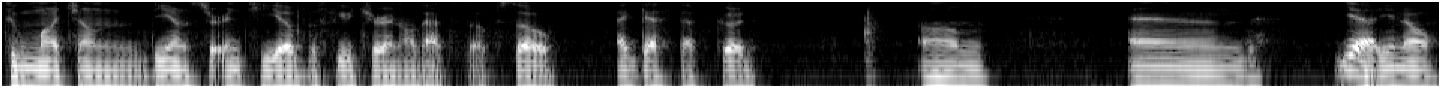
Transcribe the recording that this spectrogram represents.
too much on the uncertainty of the future and all that stuff. So I guess that's good. Um, and yeah, you know,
